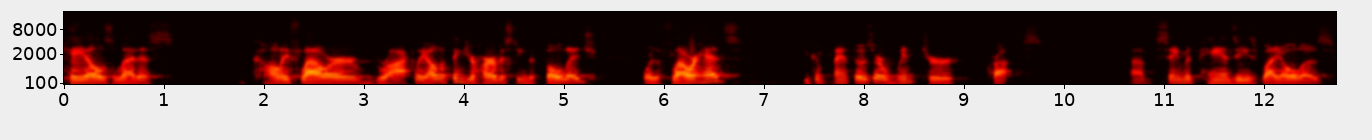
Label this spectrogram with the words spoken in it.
kales, lettuce, cauliflower, broccoli, all the things you're harvesting, the foliage or the flower heads. You can plant those are winter crops. Um, same with pansies, violas,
